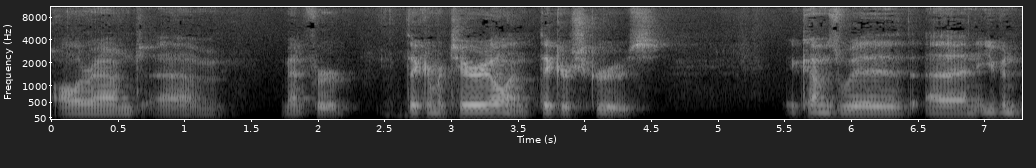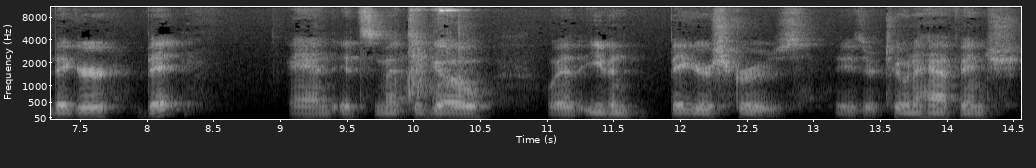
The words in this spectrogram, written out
all around um, meant for thicker material and thicker screws. It comes with an even bigger bit and it's meant to go with even bigger screws. These are two and a half inch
